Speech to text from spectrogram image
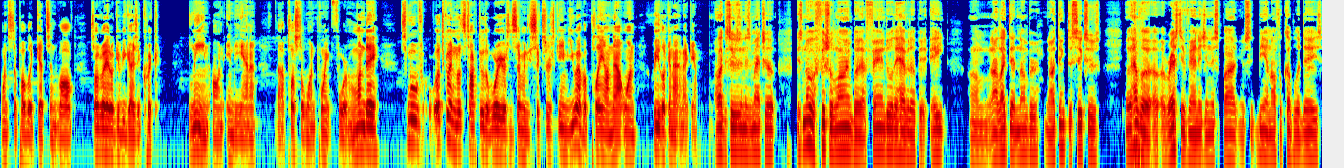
once the public gets involved. So I'll go ahead. I'll give you guys a quick lean on Indiana, uh, plus the one point for Monday. Smoove, let's go ahead and let's talk through the Warriors and 76ers game. You have a play on that one. Who are you looking at in that game? I like the Sixers in this matchup. It's no official line, but at FanDuel they have it up at eight. Um, I like that number. You know, I think the Sixers you know, they have a, a, rest advantage in this spot, you know, being off a couple of days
